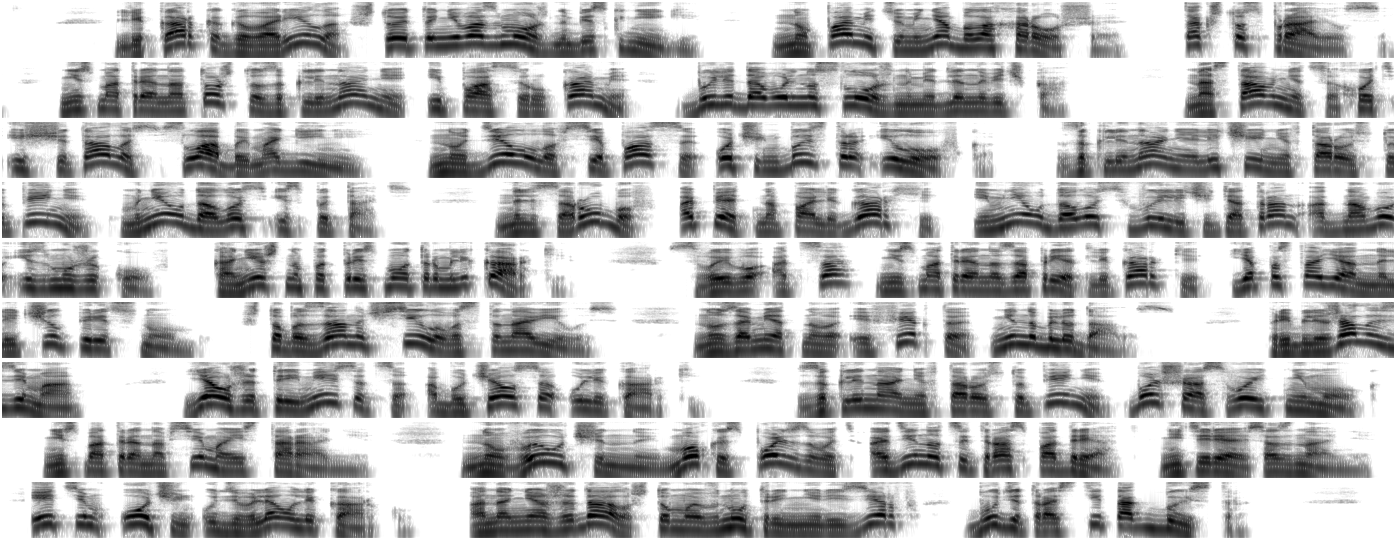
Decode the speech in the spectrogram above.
Лекарка говорила, что это невозможно без книги, но память у меня была хорошая, так что справился несмотря на то, что заклинания и пасы руками были довольно сложными для новичка. Наставница хоть и считалась слабой магиней, но делала все пасы очень быстро и ловко. Заклинание лечения второй ступени мне удалось испытать. На лесорубов опять напали гархи, и мне удалось вылечить от ран одного из мужиков, конечно, под присмотром лекарки. Своего отца, несмотря на запрет лекарки, я постоянно лечил перед сном чтобы за ночь сила восстановилась, но заметного эффекта не наблюдалось. Приближалась зима. Я уже три месяца обучался у лекарки. Заклинание второй ступени больше освоить не мог, несмотря на все мои старания. Но выученный мог использовать 11 раз подряд, не теряя сознания. Этим очень удивлял лекарку. Она не ожидала, что мой внутренний резерв будет расти так быстро.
